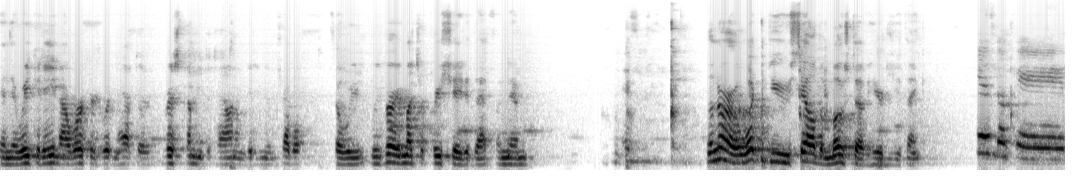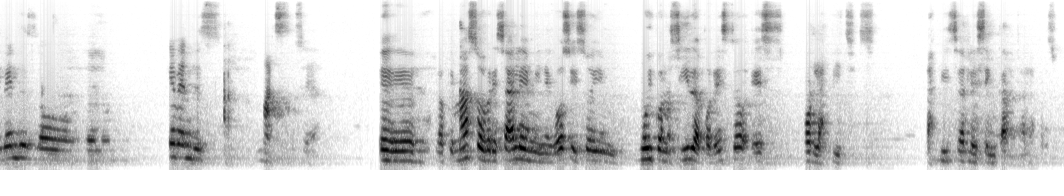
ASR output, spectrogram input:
and that we could eat and our workers wouldn't have to risk coming to town and getting in trouble. So we, we very much appreciated that from them. Lenora, what do you sell the most of here, do you think? ¿Qué es lo que vendes lo, de lo- ¿Qué vendes más? O sea, Eh, lo que más sobresale en mi negocio y soy muy conocida por esto es por las pizzas. Las pizzas les encantan a las personas.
